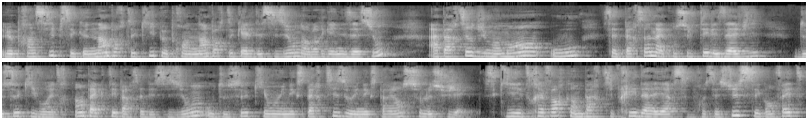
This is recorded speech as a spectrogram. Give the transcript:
Le principe, c'est que n'importe qui peut prendre n'importe quelle décision dans l'organisation à partir du moment où cette personne a consulté les avis de ceux qui vont être impactés par sa décision ou de ceux qui ont une expertise ou une expérience sur le sujet. Ce qui est très fort comme parti pris derrière ce processus, c'est qu'en fait,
